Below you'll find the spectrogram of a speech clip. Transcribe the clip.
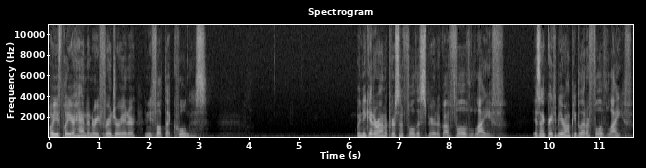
Or you've put your hand in a refrigerator and you felt that coolness. When you get around a person full of the Spirit of God, full of life, isn't it great to be around people that are full of life?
